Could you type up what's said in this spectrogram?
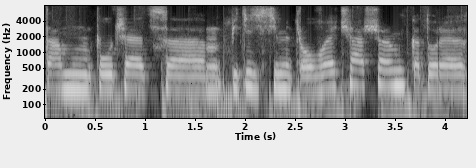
Там получается 50-метровая чаша, которая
